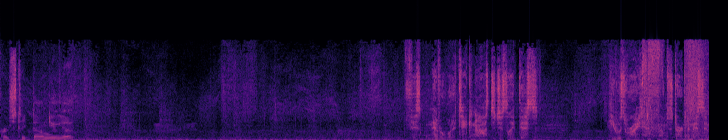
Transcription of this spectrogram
Can take down you yet? Fisk never would have taken hostages like this. He was right. I'm starting to miss him.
